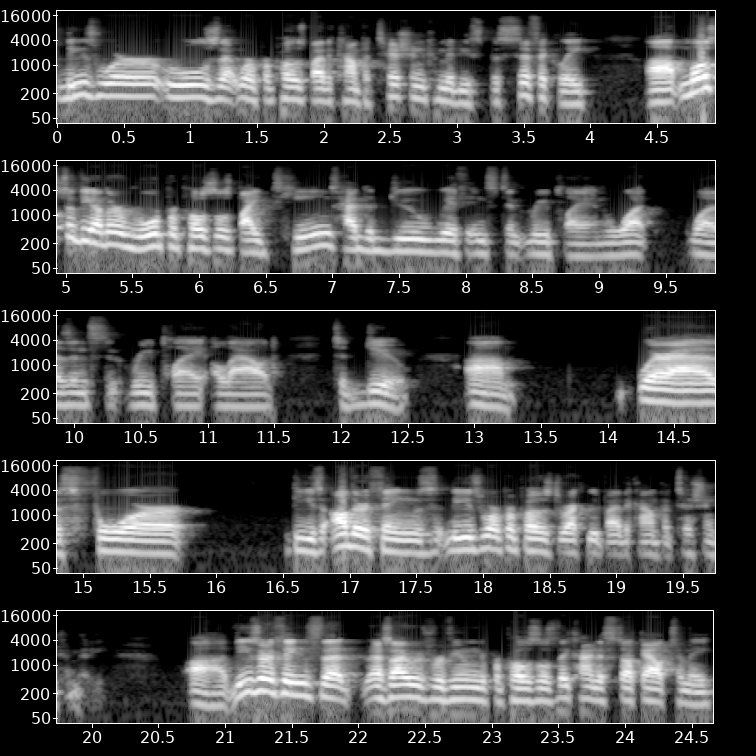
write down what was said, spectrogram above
these were rules that were proposed by the competition committee specifically. Uh, most of the other rule proposals by teams had to do with instant replay and what was instant replay allowed to do. Um, whereas for these other things, these were proposed directly by the competition committee. Uh, these are things that, as I was reviewing the proposals, they kind of stuck out to me.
